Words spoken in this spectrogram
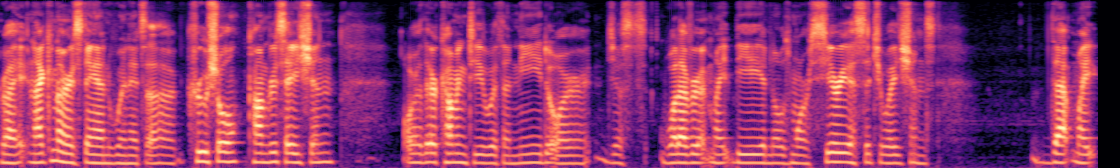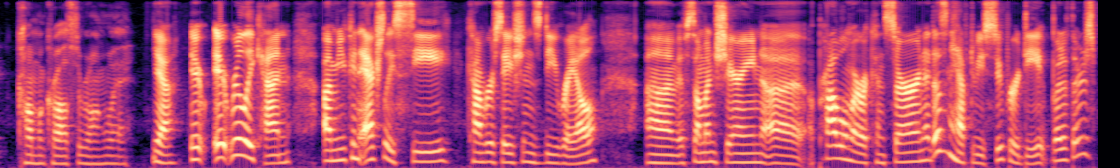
Right. And I can understand when it's a crucial conversation or they're coming to you with a need or just whatever it might be in those more serious situations, that might come across the wrong way. Yeah, it, it really can. Um, you can actually see conversations derail. Um, if someone's sharing a, a problem or a concern, it doesn't have to be super deep, but if they're just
